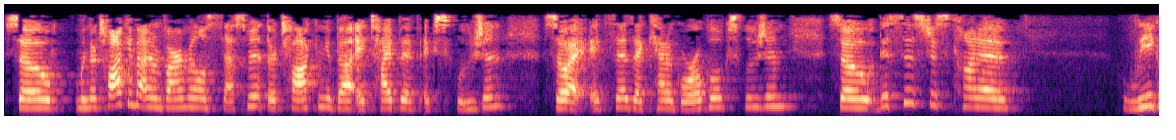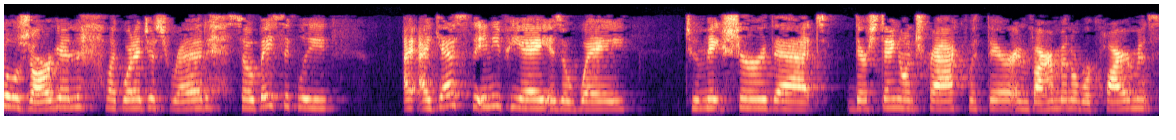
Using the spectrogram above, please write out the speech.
So when they're talking about an environmental assessment, they're talking about a type of exclusion. So it says a categorical exclusion. So this is just kind of legal jargon, like what I just read. So basically, I, I guess the NEPA is a way to make sure that they're staying on track with their environmental requirements,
